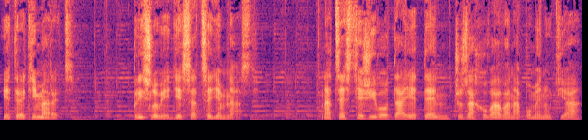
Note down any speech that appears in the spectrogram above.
Je 3. marec. Príslovie 10.17. Na ceste života je ten, čo zachováva napomenutia,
